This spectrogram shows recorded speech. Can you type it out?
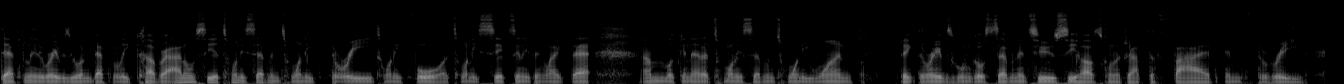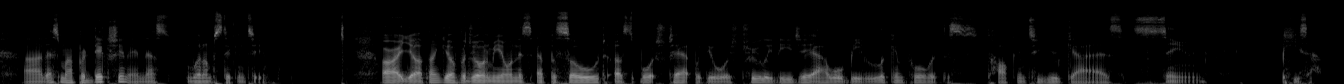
definitely the Ravens going to definitely cover. I don't see a 27 23, 24, 26, anything like that. I'm looking at a 27 21. think the Ravens going to go 7 and 2. Seahawks going to drop to 5 and 3. Uh, that's my prediction, and that's what I'm sticking to. All right, y'all. Thank y'all for joining me on this episode of Sports Chat with yours truly, DJ. I will be looking forward to talking to you guys soon. Peace out.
